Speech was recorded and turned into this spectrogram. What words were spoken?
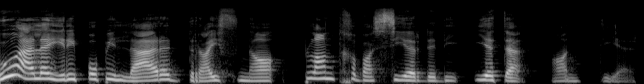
hoe hulle hierdie populêre dryf na plantgebaseerde dieete hanteer.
